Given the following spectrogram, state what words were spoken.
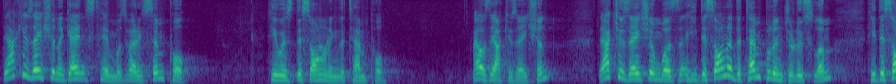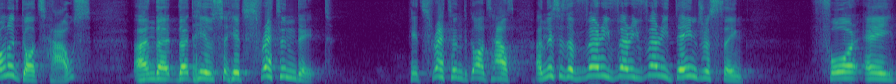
The accusation against him was very simple he was dishonoring the temple. That was the accusation. The accusation was that he dishonored the temple in Jerusalem, he dishonored God's house, and that, that he, was, he had threatened it. He had threatened God's house. And this is a very, very, very dangerous thing for a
